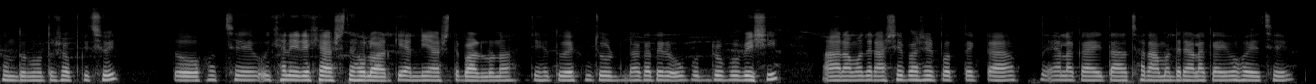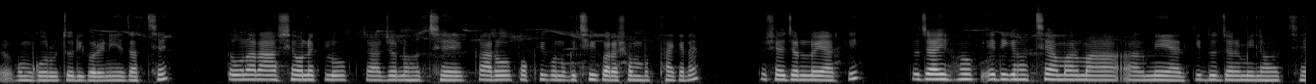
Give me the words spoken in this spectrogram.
সুন্দর মতো সব কিছুই তো হচ্ছে ওইখানে রেখে আসতে হলো আর কি, আর নিয়ে আসতে পারল না, যেহেতু এখন চোর ডাকাতের উপদ্রব বেশি। আর আমাদের আশেপাশের প্রত্যেকটা এলাকায়, তাছাড়া আমাদের এলাকায়ও হয়েছে, এরকম গরু চুরি করে নিয়ে যাচ্ছে। তো ওনারা আসে অনেক লোক, যার জন্য হচ্ছে কারও পক্ষে কোনো কিছুই করা সম্ভব থাকে না। তো সেই জন্যই আর কি। তো যাই হোক, এদিকে হচ্ছে আমার মা আর মেয়ে আর কি দুজনে মিলে হচ্ছে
